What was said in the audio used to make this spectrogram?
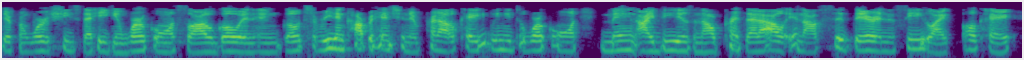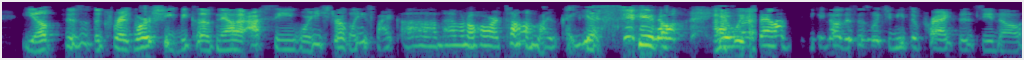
different worksheets that he can work on. So I'll go in and go to reading comprehension and print out, okay, we need to work on main ideas and I'll print that out and I'll sit there and see like, okay, yep, this is the correct worksheet because now I see where he's struggling. He's like, oh, I'm having a hard time. I'm like, okay, yes, you know, here we found, you know, this is what you need to practice, you know.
